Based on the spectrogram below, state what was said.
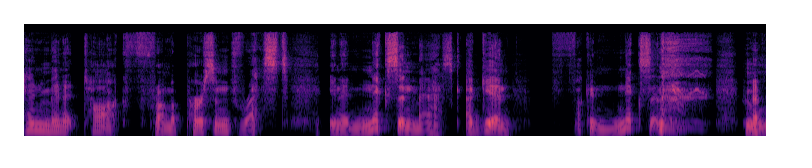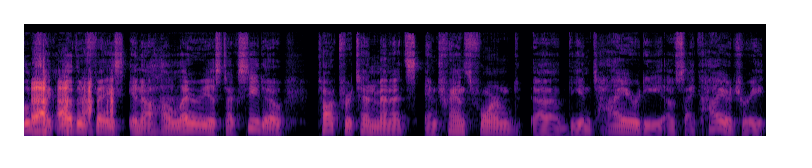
10 minute talk from a person dressed in a Nixon mask. Again, fucking Nixon, who looks like Leatherface in a hilarious tuxedo, talked for 10 minutes and transformed uh, the entirety of psychiatry.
